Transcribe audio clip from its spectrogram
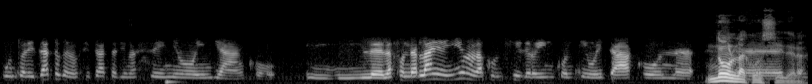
puntualizzato che non si tratta di un assegno in bianco. La von der Leyen io non la considero in continuità con... Non la eh, considera.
